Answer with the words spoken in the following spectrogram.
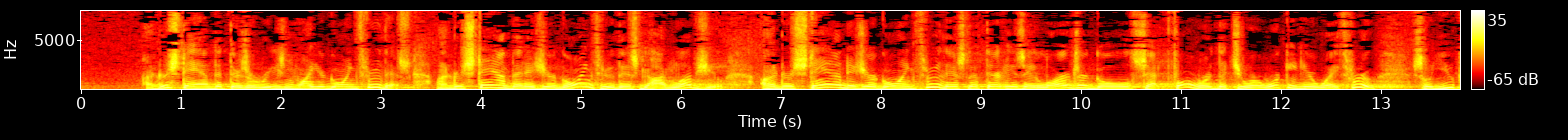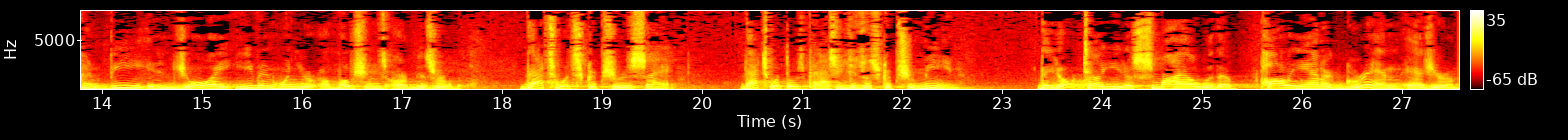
Understand that there's a reason why you're going through this. Understand that as you're going through this, God loves you. Understand as you're going through this that there is a larger goal set forward that you are working your way through so you can be in joy even when your emotions are miserable. That's what Scripture is saying. That's what those passages of Scripture mean. They don't tell you to smile with a Pollyanna grin as you're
